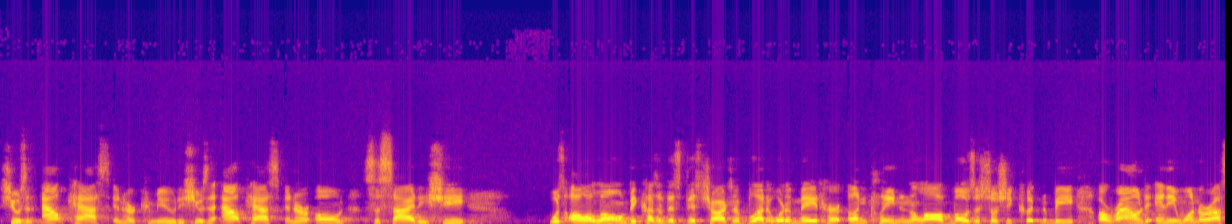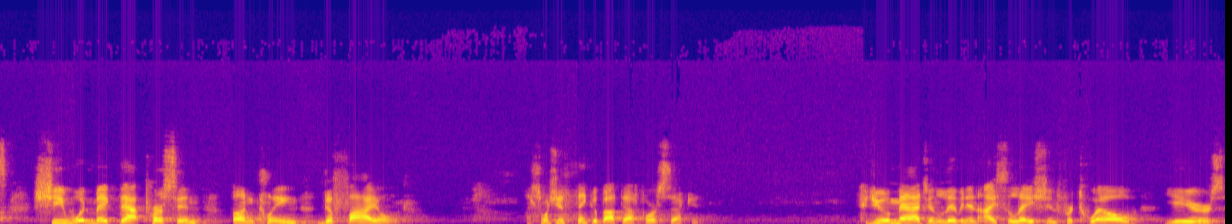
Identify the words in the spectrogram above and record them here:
she was an outcast in her community. She was an outcast in her own society. She was all alone. Because of this discharge of blood, it would have made her unclean in the law of Moses, so she couldn't be around anyone, or else she would make that person unclean, defiled. I just want you to think about that for a second. Could you imagine living in isolation for 12 years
